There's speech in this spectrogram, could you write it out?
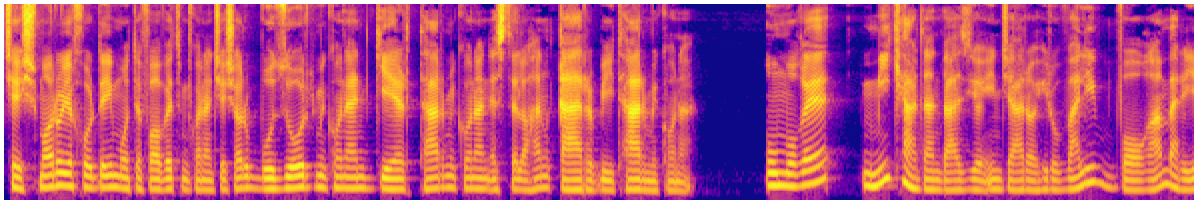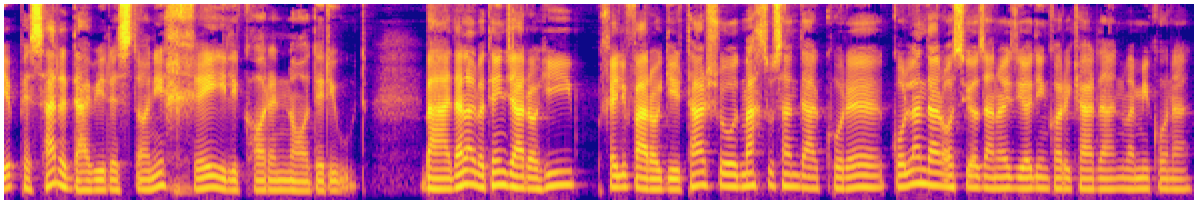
چشما رو یه خورده متفاوت می‌کنن. چشما رو بزرگ می‌کنن گردتر می‌کنن اصطلاحا غربی تر می‌کنن. اون موقع می‌کردن بعضیا این جراحی رو ولی واقعا برای یه پسر دبیرستانی خیلی کار نادری بود. بعدا البته این جراحی خیلی فراگیرتر شد. مخصوصا در کره. کلا در آسیا زنهای زیادی این کارو کردن و می‌کنن.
